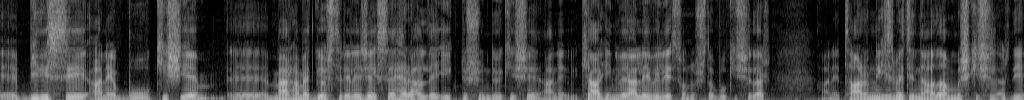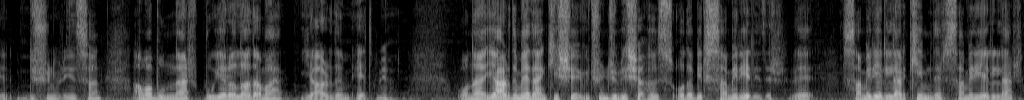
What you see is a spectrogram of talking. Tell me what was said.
e, birisi hani bu kişiye e, merhamet gösterilecekse herhalde ilk düşündüğü kişi hani kahin veya levili sonuçta bu kişiler hani Tanrı'nın hizmetine adanmış kişiler diye düşünür insan. Ama bunlar bu yaralı adama yardım etmiyor. Ona yardım eden kişi üçüncü bir şahıs o da bir Samiryelidir ve Samiryeliler kimdir? Samiryeliler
